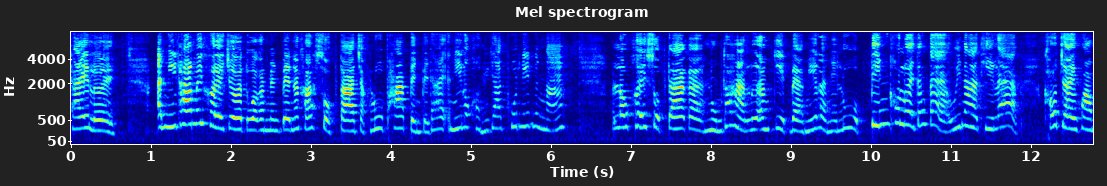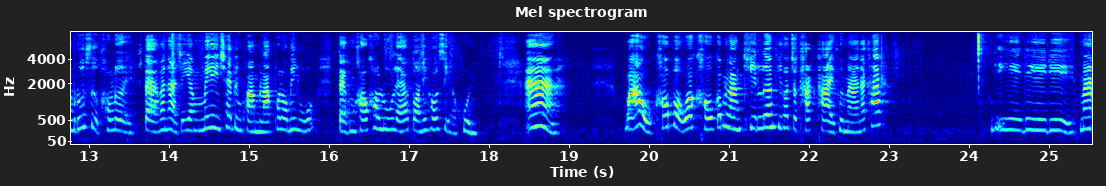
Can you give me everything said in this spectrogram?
ใช่เลย อันนี้ถ้าไม่เคยเจอตัวกันเป็นๆนะคะสบตาจากรูปภาพเป็นไปได้ อันนี้เราขออนุญาตพูดนิดนึงนะ เราเคยสบตากับหนุ่มทหารเรืออังกฤษแบบนี้แหละในรูป ปิ๊งเขาเลยตั้งแต่วินาทีแรกเข้าใจความรู้สึกเขาเลย แต่มันอาจจะยังไม่ใช่เป็นความรักเพราะเราไม่รู้ แต่ของเขาเขารู้แล้วตอนที่เขาเสียคุณอ่าว้าวเขาบอกว่าเขากำลังคิดเรื่องที่เขาจะทักทายคุณมานะคะ ดีดีดีมา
